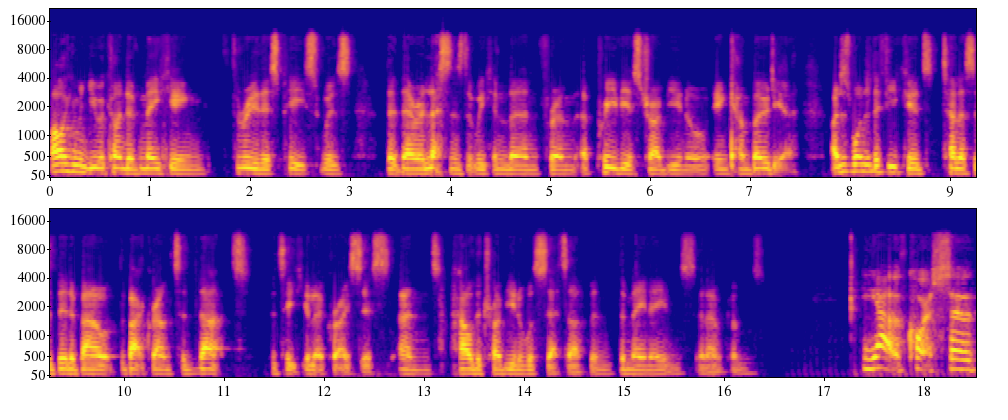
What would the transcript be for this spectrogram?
argument you were kind of making through this piece was that there are lessons that we can learn from a previous tribunal in Cambodia. I just wondered if you could tell us a bit about the background to that particular crisis and how the tribunal was set up and the main aims and outcomes. Yeah, of course. So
